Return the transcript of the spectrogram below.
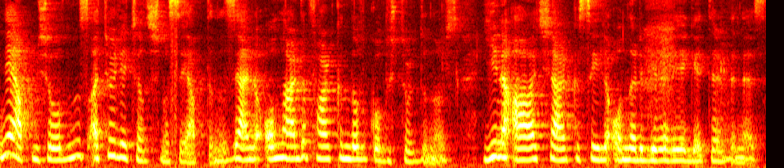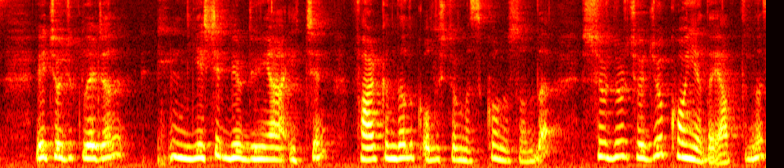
ne yapmış oldunuz? Atölye çalışması yaptınız. Yani onlarda farkındalık oluşturdunuz. Yine ağaç şarkısıyla onları bir araya getirdiniz. Ve çocukların yeşil bir dünya için farkındalık oluşturması konusunda Sürdür Çocuğu Konya'da yaptınız.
